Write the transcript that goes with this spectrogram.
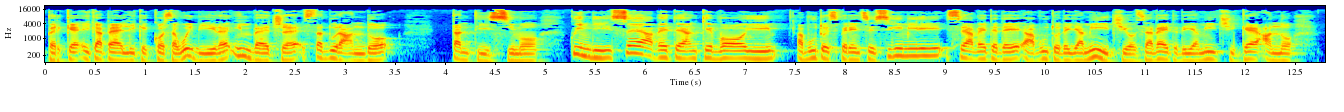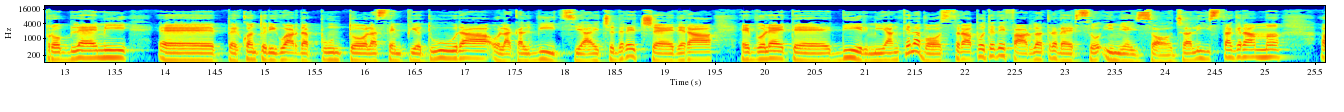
perché i capelli che cosa vuoi dire, invece sta durando tantissimo. Quindi se avete anche voi avuto esperienze simili, se avete de- avuto degli amici o se avete degli amici che hanno problemi eh, per quanto riguarda appunto la stempiatura o la calvizia, eccetera, eccetera, e volete dirmi anche la vostra, potete farlo attraverso i miei social, Instagram, uh,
